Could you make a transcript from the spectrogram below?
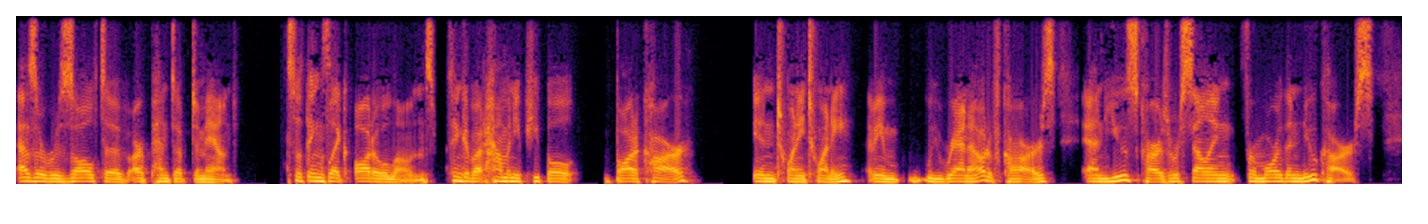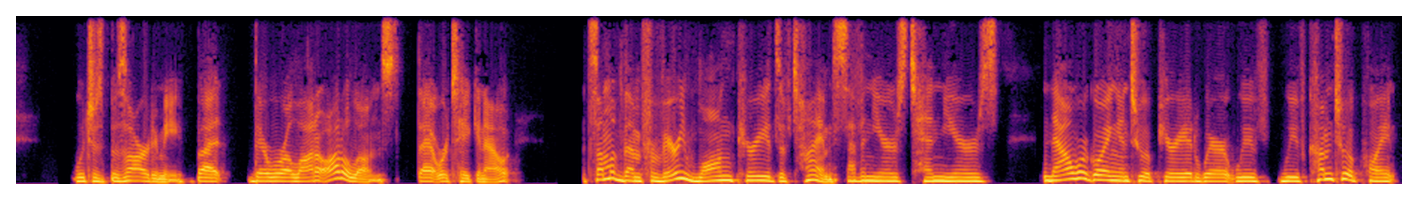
as a result of our pent up demand. So things like auto loans. Think about how many people bought a car in 2020. I mean, we ran out of cars and used cars were selling for more than new cars which is bizarre to me. But there were a lot of auto loans that were taken out, some of them for very long periods of time seven years, 10 years. Now we're going into a period where we've, we've come to a point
